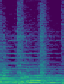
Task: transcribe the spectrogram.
Tá Música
